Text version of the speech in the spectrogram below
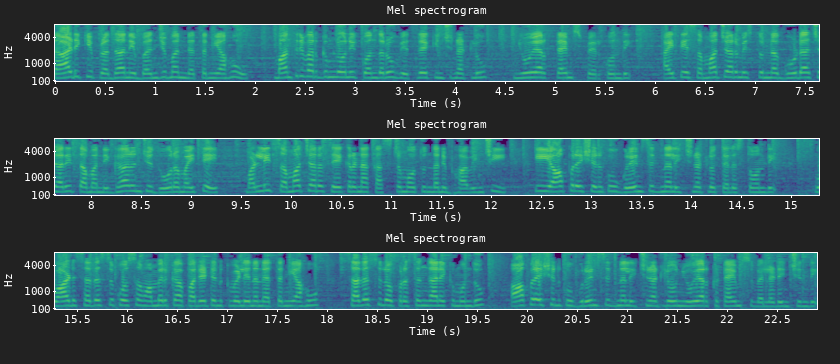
దాడికి ప్రధాని బెంజమిన్ నెతన్యాహు మంత్రివర్గంలోని కొందరు వ్యతిరేకించినట్లు న్యూయార్క్ టైమ్స్ పేర్కొంది. అయితే సమాచారం ఇస్తున్న గూఢాచారి తమ నిఘా నుంచి దూరమైతే మళ్ళీ సమాచార సేకరణ కష్టమవుతుందని భావించి ఈ ఆపరేషన్కు గ్రీన్ సిగ్నల్ ఇచ్చినట్లు తెలుస్తోంది. క్వాడ్ సదస్సు కోసం అమెరికా పర్యటనకు వెళ్ళిన నెతన్యాహు సదస్సులో ప్రసంగానికి ముందు ఆపరేషన్కు గ్రీన్ సిగ్నల్ ఇచ్చినట్లు న్యూయార్క్ టైమ్స్ వెల్లడించింది.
